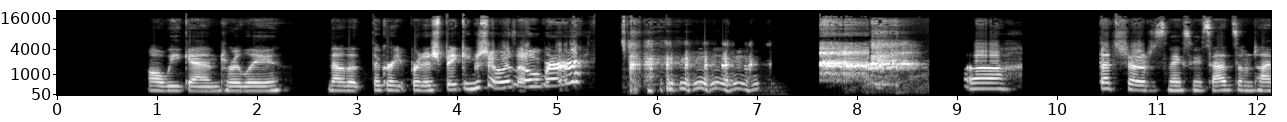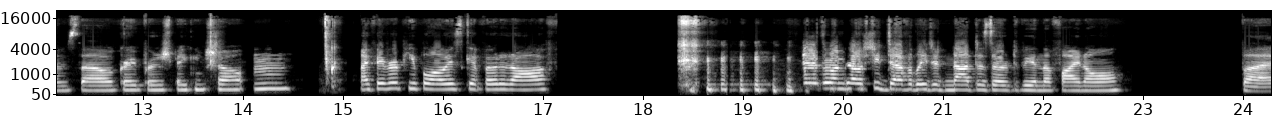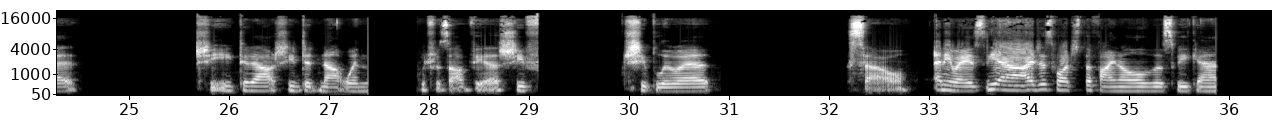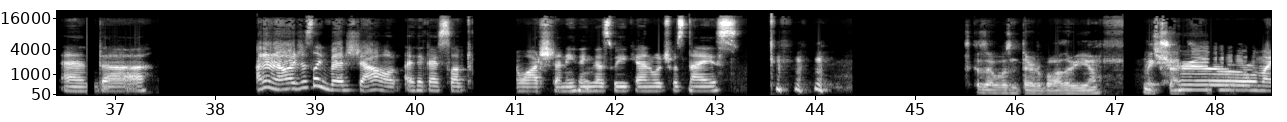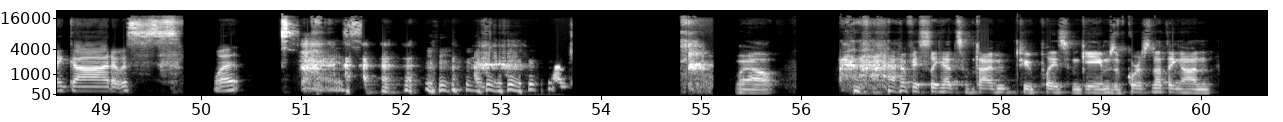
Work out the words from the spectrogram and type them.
all weekend, really now that the Great British Baking Show is over. uh, that show just makes me sad sometimes, though. Great British Baking Show. Mm. My favorite people always get voted off. There's one girl, she definitely did not deserve to be in the final, but she eked it out. She did not win, which was obvious. She she blew it. So, anyways, yeah, I just watched the final this weekend, and uh I don't know. I just like vegged out. I think I slept. I watched anything this weekend, which was nice. it's because I wasn't there to bother you. Makes True. sense. Oh my god, it was what? So nice. well, I obviously had some time to play some games. Of course, nothing on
